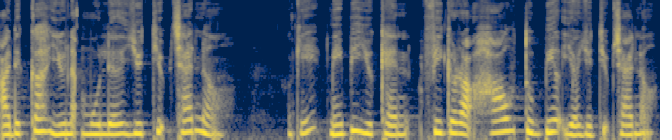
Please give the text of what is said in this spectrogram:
Adakah you nak mula YouTube channel? Okay, maybe you can figure out how to build your YouTube channel.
